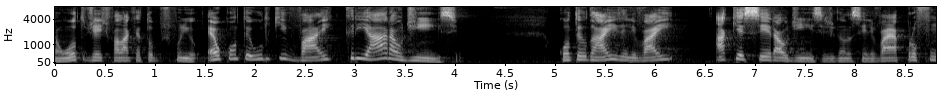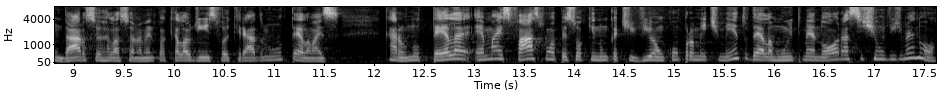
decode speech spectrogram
É um outro jeito de falar que é topo de funil. É o conteúdo que vai criar audiência. O conteúdo raiz, ele vai aquecer a audiência, digamos assim. Ele vai aprofundar o seu relacionamento com aquela audiência que foi criada no Nutella. Mas, cara, o Nutella é mais fácil para uma pessoa que nunca te viu, é um comprometimento dela muito menor assistir um vídeo menor.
